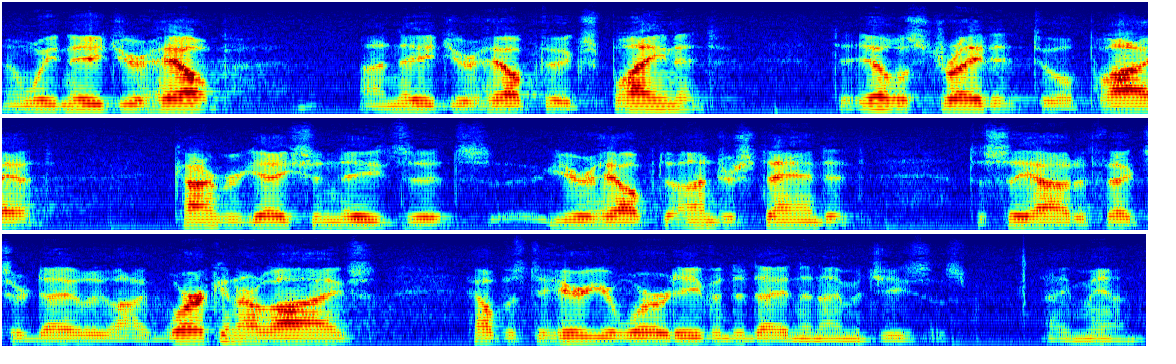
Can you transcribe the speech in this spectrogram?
and we need your help. I need your help to explain it, to illustrate it, to apply it. Congregation needs its, your help to understand it, to see how it affects our daily life. Work in our lives. Help us to hear your word even today in the name of Jesus. Amen.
